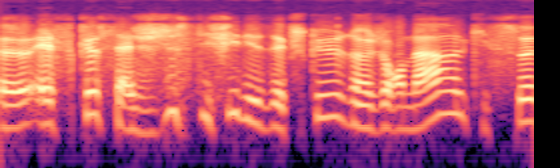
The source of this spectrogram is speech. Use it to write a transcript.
euh, est-ce que ça justifie les excuses d'un journal qui se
